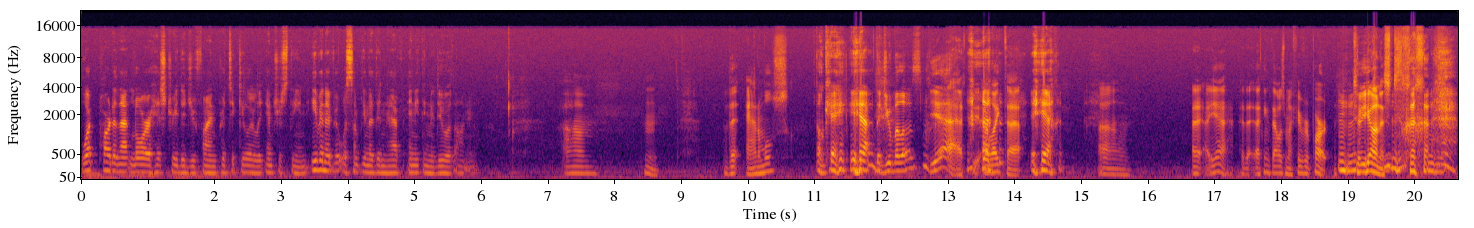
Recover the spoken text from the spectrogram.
What part of that lore history did you find particularly interesting, even if it was something that didn't have anything to do with Anu? Um, hmm. The animals. Okay, yeah, the Jubilos. Yeah, I like that. yeah, Um, I, I, yeah, I, I think that was my favorite part. Mhm. To be honest, Mhm.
